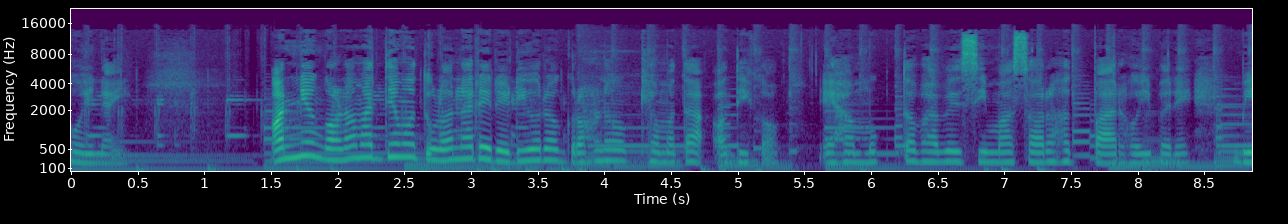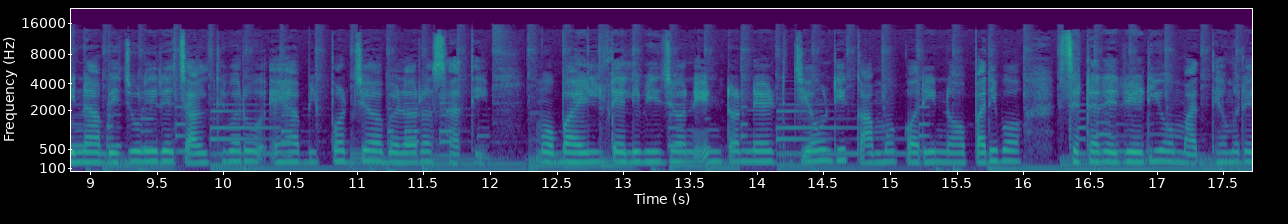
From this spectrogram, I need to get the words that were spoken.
ହୋଇନାହିଁ। ଅନ୍ୟ ଗଣମାଧ୍ୟମ ତୁଳନାରେ ରେଡ଼ିଓର ଗ୍ରହଣ କ୍ଷମତା ଅଧିକ। ଏହା ମୁକ୍ତ ଭାବେ ସୀମା ସରହଦ ପାର ହୋଇପାରେ। ବିନା ବିଜୁଳିରେ ଚାଲୁଥିବାରୁ ଏହା ବିପର୍ଯ୍ୟୟ ବେଳର ସାଥୀ। ମୋବାଇଲ ଟେଲିଭିଜନ ଇଣ୍ଟରନେଟ୍ ଯେଉଁଠି କାମ କରି ନପାରିବ ସେଠାରେ ରେଡ଼ିଓ ମାଧ୍ୟମରେ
